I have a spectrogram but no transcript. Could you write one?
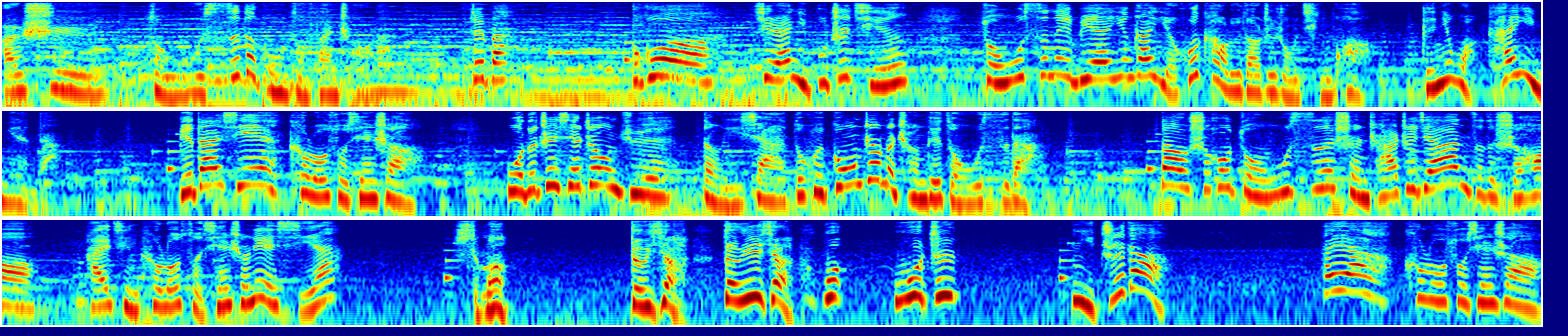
而是总务司的工作范畴了，对吧？不过既然你不知情，总务司那边应该也会考虑到这种情况，给你网开一面的。别担心，克罗索先生，我的这些证据等一下都会公正的呈给总务司的。到时候总务司审查这件案子的时候，还请克罗索先生列席呀。什么？等一下，等一下，我我知，你知道。哎呀，克罗索先生，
